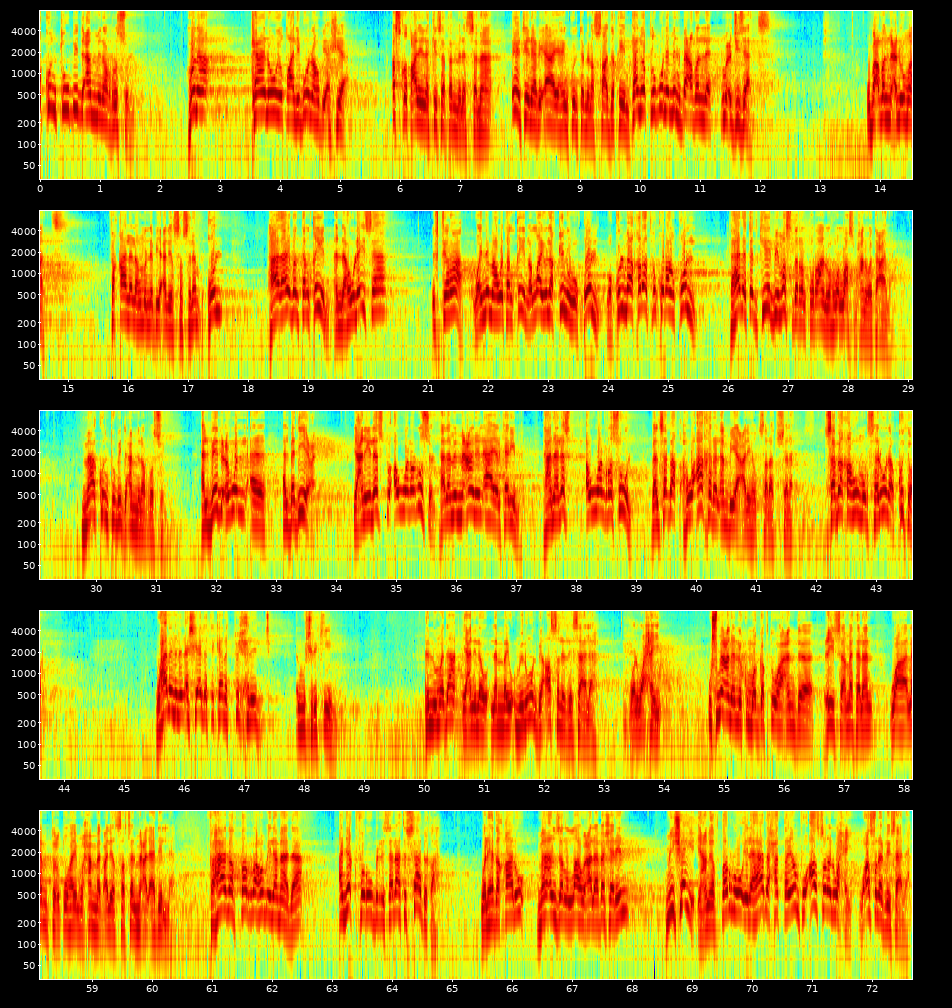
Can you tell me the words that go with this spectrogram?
كنت بدعا من الرسل. هنا كانوا يطالبونه بأشياء. أسقط علينا كسفا من السماء. ائتنا بآية إن كنت من الصادقين. كانوا يطلبون منه بعض المعجزات وبعض المعلومات. فقال لهم النبي عليه الصلاة والسلام قل هذا أيضا تلقين أنه ليس افتراء وإنما هو تلقين. الله يلقنه. قل وكل ما قرأت في القرآن قل. فهذا تذكير بمصدر القرآن وهو الله سبحانه وتعالى. ما كنت بدعا من الرسل. البدع هو البديع. يعني لست أول الرسل. هذا من معاني الآية الكريمة. أنا لست أول رسول بل سبق هو آخر الأنبياء عليه الصلاة والسلام. سبقه مرسلون كثر. وهذا من الأشياء التي كانت تحرج المشركين. إنه مدى يعني لو لما يؤمنون بأصل الرسالة والوحي وش معنى إنكم وقفتوها عند عيسى مثلا؟ ولم تعطوها لمحمد عليه الصلاة والسلام مع الأدلة. فهذا اضطرهم إلى ماذا؟ أن يكفروا بالرسالات السابقة. ولهذا قالوا ما أنزل الله على بشر من شيء. يعني اضطروا إلى هذا حتى ينفوا أصل الوحي وأصل الرسالة.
